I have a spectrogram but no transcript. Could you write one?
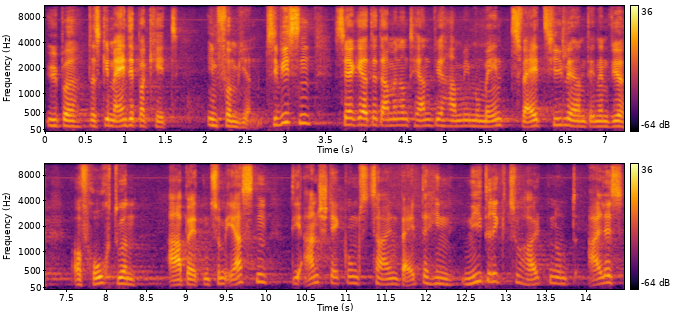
über das Gemeindepaket informieren. Sie wissen, sehr geehrte Damen und Herren, wir haben im Moment zwei Ziele, an denen wir auf Hochtouren arbeiten. Zum Ersten die Ansteckungszahlen weiterhin niedrig zu halten und alles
